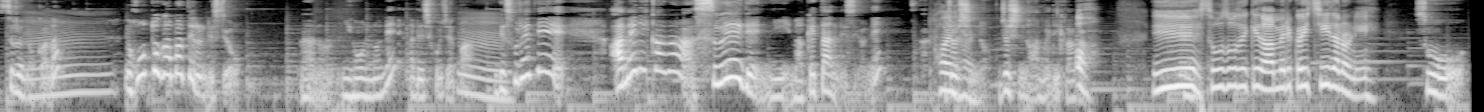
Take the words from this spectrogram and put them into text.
するのかな、うんで本当頑張ってるんですよ。あの日本のね、なでしこジャパン。うんで、それで、アメリカがスウェーデンに負けたんですよね。はい女子の、女子のアメリカが。あえーうん想像できないアメリカ1位なのに。そ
